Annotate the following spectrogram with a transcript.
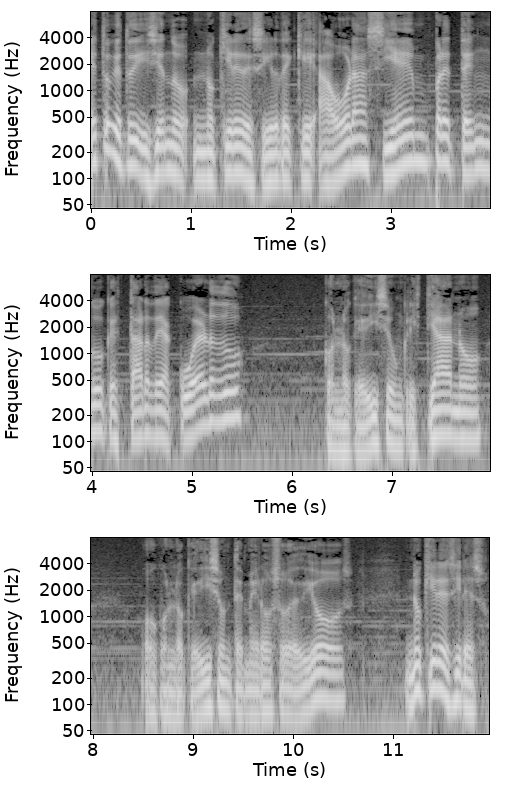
esto que estoy diciendo no quiere decir de que ahora siempre tengo que estar de acuerdo con lo que dice un cristiano o con lo que dice un temeroso de Dios. No quiere decir eso.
